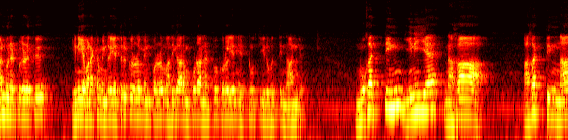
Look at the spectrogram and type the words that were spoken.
அன்பு நட்புகளுக்கு இனிய வணக்கம். இன்றைய திருக்குறளும் என்பொருளும் அதிகாரம் கூடா நட்பு குரல் எண் எட்நூத்தி இருபத்தி நான்கு. முகத்தின் இனிய நகா அகத்தின்னா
